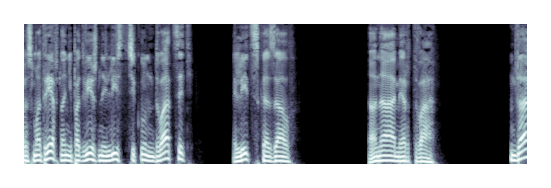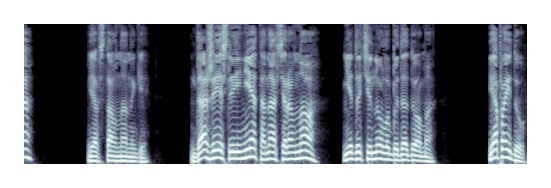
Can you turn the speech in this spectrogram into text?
Посмотрев на неподвижный лист секунд двадцать, Лиц сказал, «Она мертва». «Да?» — я встал на ноги. «Даже если и нет, она все равно не дотянула бы до дома. Я пойду».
